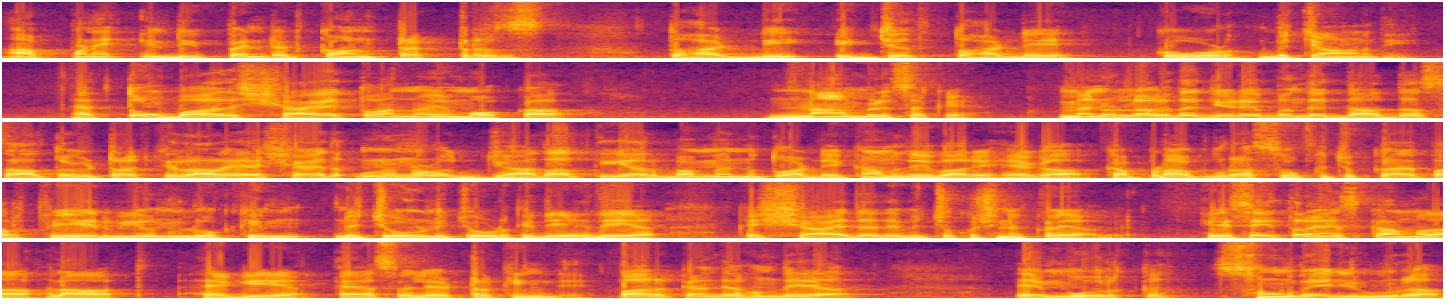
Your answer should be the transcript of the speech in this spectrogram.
ਆਪਣੇ ਇੰਡੀਪੈਂਡੈਂਟ ਕੰਟਰੈਕਟਰਸ ਤੁਹਾਡੀ ਇੱਜ਼ਤ ਤੁਹਾਡੇ ਕੋਲ ਬਚਾਉਣ ਦੀ। ਇਹ ਤੋਂ ਬਾਅਦ ਸ਼ਾਇਦ ਤੁਹਾਨੂੰ ਇਹ ਮੌਕਾ ਨਾ ਮਿਲ ਸਕੇ। ਮੈਨੂੰ ਲੱਗਦਾ ਜਿਹੜੇ ਬੰਦੇ 10-10 ਸਾਲ ਤੋਂ ਵੀ ਟਰੱਕ ਚਲਾ ਰਹੇ ਆ, ਸ਼ਾਇਦ ਉਹਨਾਂ ਨਾਲੋਂ ਜ਼ਿਆਦਾ ਤਜਰਬਾ ਮੈਨੂੰ ਤੁਹਾਡੇ ਕੰਮ ਦੇ ਬਾਰੇ ਹੈਗਾ। ਕੱਪੜਾ ਪੂਰਾ ਸੁੱਕ ਚੁੱਕਾ ਹੈ, ਪਰ ਫੇਰ ਵੀ ਉਹਨੂੰ ਲੋਕੀ ਨਿਚੋੜ ਨਿਚੋੜ ਕੇ ਦੇਖਦੇ ਆ ਕਿ ਸ਼ਾਇਦ ਇਹਦੇ ਵਿੱਚੋਂ ਕੁਝ ਨਿਕਲ ਆਵੇ। ਇਸੇ ਤਰ੍ਹਾਂ ਇਸ ਕੰਮ ਦਾ ਹਾਲਾਤ ਹੈਗੇ ਆ ਇਸ ਵੇਲੇ ਟਰੱਕਿੰਗ ਦੇ। ਪਰ ਕਹਿੰਦੇ ਹੁੰਦੇ ਆ, ਇਹ ਮੁਲਕ ਸੁਣਦੇ ਜ਼ਰੂਰ ਆ,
